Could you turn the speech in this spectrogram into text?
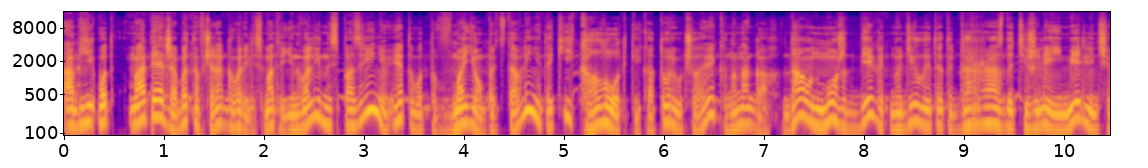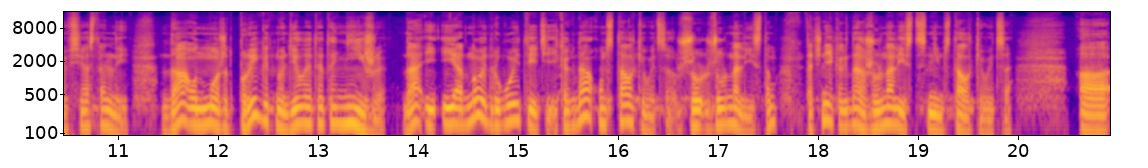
объ- Вот мы опять же об этом вчера говорили. Смотри, инвалидность по зрению это вот в моем представлении такие колодки, которые у человека на ногах. Да, он может бегать, но делает это гораздо тяжелее и медленнее, чем все остальные. Да, он может прыгать, но делает это ниже. Да, и, и одно, и другое, и третье. И когда он сталкивается с жур- журналистом, точнее, когда журналист с ним сталкивается, а,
